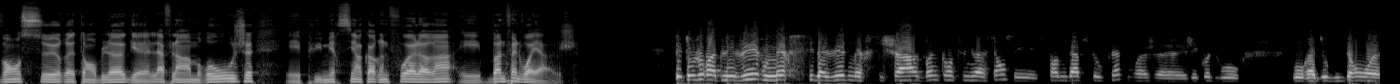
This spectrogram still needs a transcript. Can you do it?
vont sur ton blog La Flamme Rouge. Et puis, merci encore une fois, Laurent, et bonne fin de voyage. C'est toujours un plaisir. Merci David, merci Charles. Bonne continuation. C'est formidable ce que vous faites. Moi, j'écoute vos, vos radios bidons euh,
